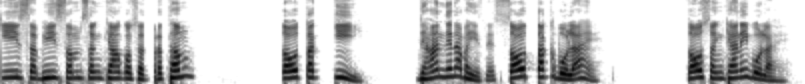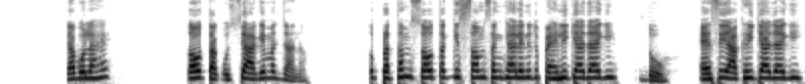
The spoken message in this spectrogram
की सभी सम संख्याओं को प्रथम सौ तक की ध्यान देना भाई इसने, सौ तक बोला है। सौ संख्या नहीं बोला है। क्या बोला है? सौ तक, उससे आगे मत जाना। तो प्रथम सौ तक की सम संख्या लेनी तो पहली क्या जाएगी? दो। ऐसे आखिरी क्या जाएगी?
